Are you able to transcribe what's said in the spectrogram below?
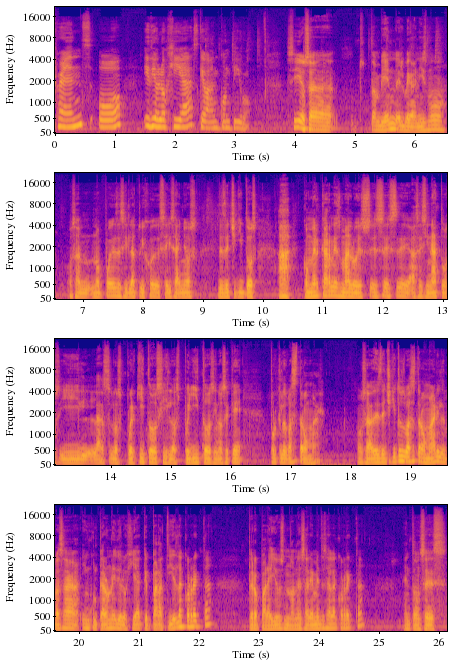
trends o ideologías que van contigo. Sí, o sea, también el veganismo, o sea, no puedes decirle a tu hijo de seis años desde chiquitos, ah, comer carne es malo, es, es, es, eh, asesinatos y las, los puerquitos y los pollitos y no sé qué, porque los vas a traumar. O sea, desde chiquitos vas a traumar y les vas a inculcar una ideología que para ti es la correcta, pero para ellos no necesariamente sea la correcta. Entonces,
